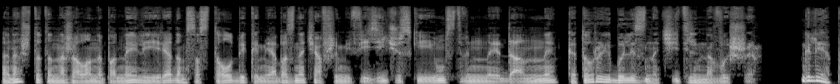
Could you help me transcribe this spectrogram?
Она что-то нажала на панели, и рядом со столбиками, обозначавшими физические и умственные данные, которые были значительно выше. «Глеб,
